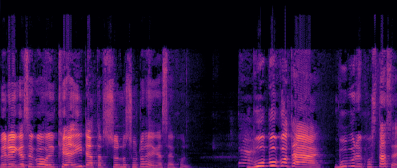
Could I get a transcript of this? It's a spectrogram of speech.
বেরোয় গেছে গো। ওই খেয়ে এইটা তার জন্য ছোট হয়ে গেছে এখন। বুবু কোথায়? বুবুরে খুঁজতাছে।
